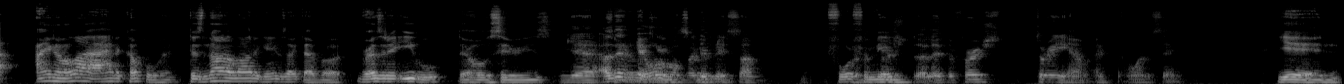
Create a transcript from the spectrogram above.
I I ain't gonna lie. I had a couple. Man. There's not a lot of games like that, but Resident Evil, their whole series, Yeah, I didn't play all of them, but I did play some. four for me. First, uh, like the first three, I, I, want to say. Yeah, and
